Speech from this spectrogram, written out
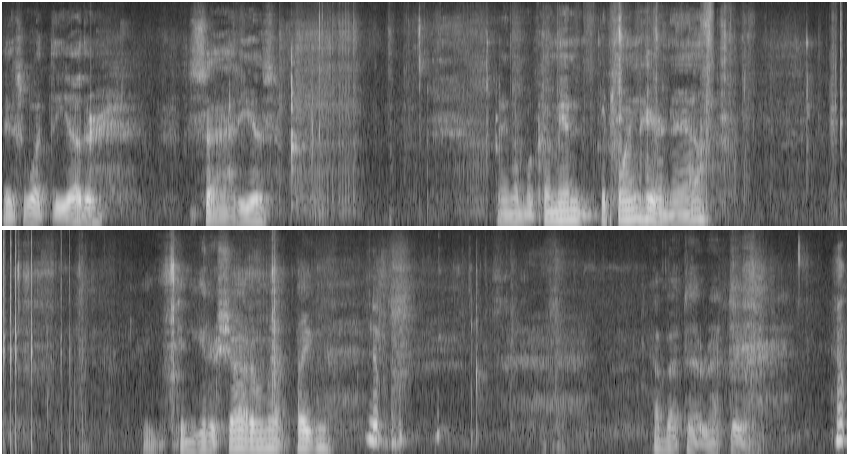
as what the other side is. And I'm going to come in between here now. Can you get a shot on that, Peyton? Yep. How about that right there? Yep.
